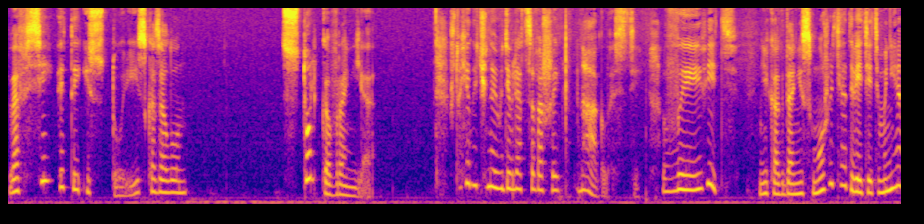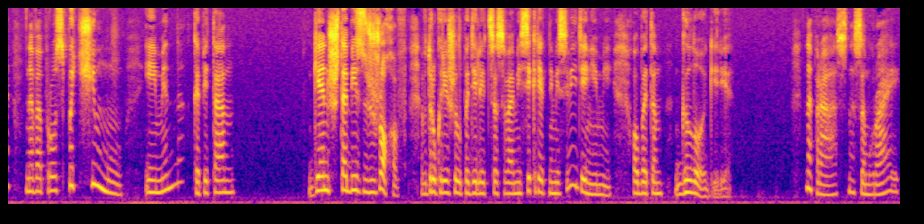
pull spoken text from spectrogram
Во всей этой истории, сказал он, столько вранья, что я начинаю удивляться вашей наглости. Вы ведь никогда не сможете ответить мне на вопрос, почему именно капитан Генштабист Жохов вдруг решил поделиться с вами секретными сведениями об этом Глогере. Напрасно самураи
